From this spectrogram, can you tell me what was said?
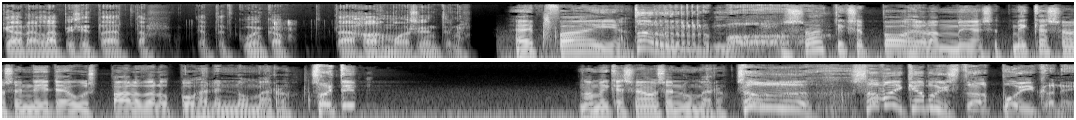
käydään läpi sitä, että, että, että kuinka tämä hahmo on syntynyt. Hei Faija, Tarmo! soittiko se Pohjolan mies, että mikä se on se niiden uusi palvelupuhelinnumero? Soitti! No mikä se on se numero? Se on, se on vaikea muistaa, poikani.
